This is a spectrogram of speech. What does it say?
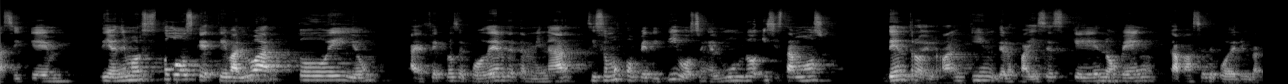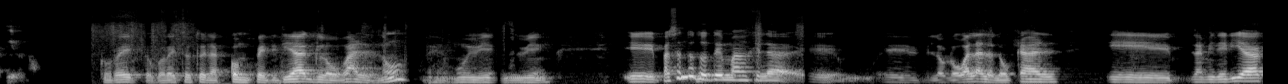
así que tenemos todos que, evaluar todo ello a efectos de poder determinar si somos competitivos en el mundo y si estamos dentro del ranking de los países que nos ven capaces de poder invertir, ¿no? Correcto, correcto. Esto es la competitividad global, ¿no? Eh, muy bien, muy bien. Eh, pasando a otro tema, Ángela, eh, de lo global a lo local, eh, la minería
